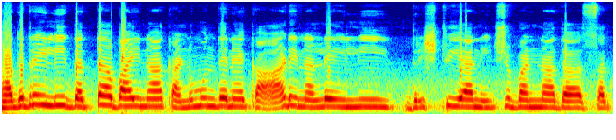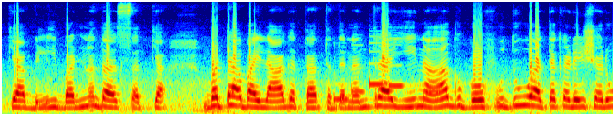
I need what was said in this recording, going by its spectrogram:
ಹಾಗಾದ್ರೆ ಇಲ್ಲಿ ದತ್ತಾಬಾಯಿನ ಕಣ್ಣು ಮುಂದೆನೆ ಕಾಡಿನಲ್ಲೇ ಇಲ್ಲಿ ದೃಷ್ಟಿಯ ನಿಜ ಬಣ್ಣದ ಸತ್ಯ, ಬಿಳಿ ಬಣ್ಣದ ಸತ್ಯ ಬಟ್ಟ ತದ ತದನಂತರ ಏನಾಗಬಹುದು? ಅತ್ತ ಕಡೆ ಶರು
